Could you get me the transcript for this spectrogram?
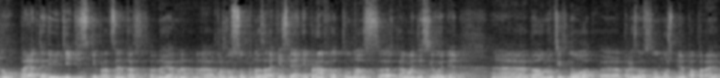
ну, порядка 9-10%, наверное, э, можно сумму назвать. Если я не прав, вот у нас в команде сегодня э, главный технолог производства, он может меня поправить.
